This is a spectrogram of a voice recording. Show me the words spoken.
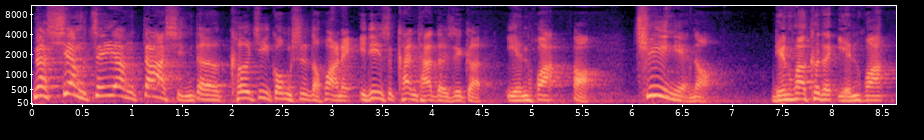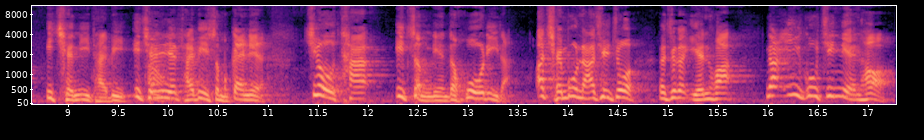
那像这样大型的科技公司的话呢，一定是看它的这个研发啊。去年哦。联发科的研发一千亿台币，一千亿台币什么概念？就它一整年的获利了啊，全部拿去做呃这个研发。那预估今年哈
